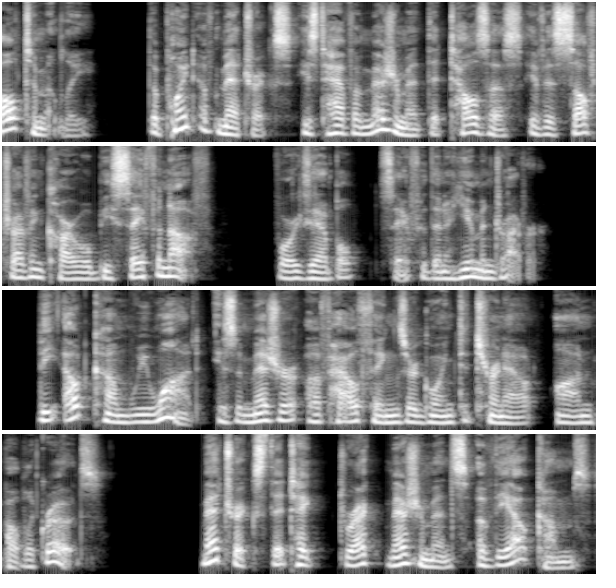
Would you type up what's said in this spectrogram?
Ultimately, the point of metrics is to have a measurement that tells us if a self driving car will be safe enough, for example, safer than a human driver. The outcome we want is a measure of how things are going to turn out on public roads. Metrics that take direct measurements of the outcomes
